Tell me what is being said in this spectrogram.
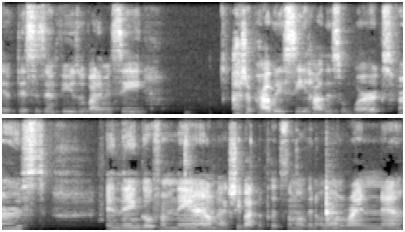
if this is infused with vitamin c i should probably see how this works first and then go from there and i'm actually about to put some of it on right now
